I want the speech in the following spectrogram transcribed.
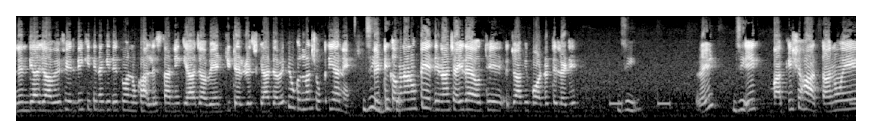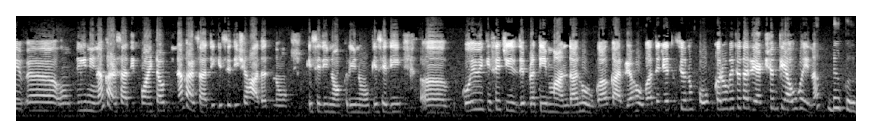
ਨਿੰਦਿਆ ਜਾਵੇ ਫਿਰ ਵੀ ਕਿਤੇ ਨਾ ਕਿਤੇ ਤੁਹਾਨੂੰ ਖਾਲਿਸਤਾਨੀ ਕਿਹਾ ਜਾਵੇ ਐਂਟੀ ਟੈਰਰਿਸਟ ਕਿਹਾ ਜਾਵੇ ਤੇ ਉਹ ਗੱਲਾਂ ਚੁੱਪਦੀਆਂ ਨੇ। ਬਿਲਕੁਲ। ਕੰਗਨਾ ਨੂੰ ਭੇਜ ਦੇਣਾ ਚਾਹੀਦਾ ਹੈ ਉੱਥੇ ਜਾ ਕੇ ਬਾਰਡਰ ਤੇ ਲੜੇ। ਜੀ। ਰਾਈਟ ਜੀ। ਇਹ ਬਾਕੀ ਸ਼ਹਾਦਤਾਂ ਨੂੰ ਇਹ ਉਂਗਲੀ ਨਹੀਂ ਨਾ ਕਰ ਸਕਦੀ ਪੁਆਇੰਟ ਆਊਟ ਨਹੀਂ ਨਾ ਕਰ ਸਕਦੀ ਕਿਸੇ ਦੀ ਸ਼ਹਾਦਤ ਨੂੰ, ਕਿਸੇ ਦੀ ਨੌਕਰੀ ਨੂੰ, ਕਿਸੇ ਦੀ ਕੋਈ ਵੀ ਕਿਸੇ ਚੀਜ਼ ਦੇ ਪ੍ਰਤੀ ਇਮਾਨਦਾਰ ਹੋਊਗਾ ਕਰ ਰਿਹਾ ਹੋਊਗਾ, ਤੇ ਜੇ ਤੁਸੀਂ ਉਹਨੂੰ ਪੋਕ ਕਰੋਗੇ ਤੇ ਉਹਦਾ ਰਿਐਕਸ਼ਨ ਤੇ ਆਊਗਾ ਹੀ ਨਾ। ਬਿਲਕੁਲ।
